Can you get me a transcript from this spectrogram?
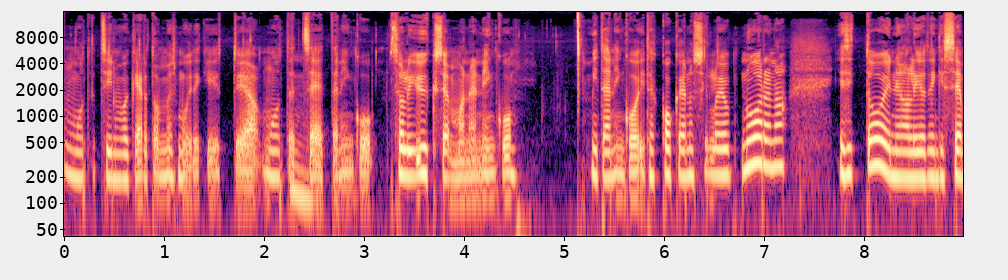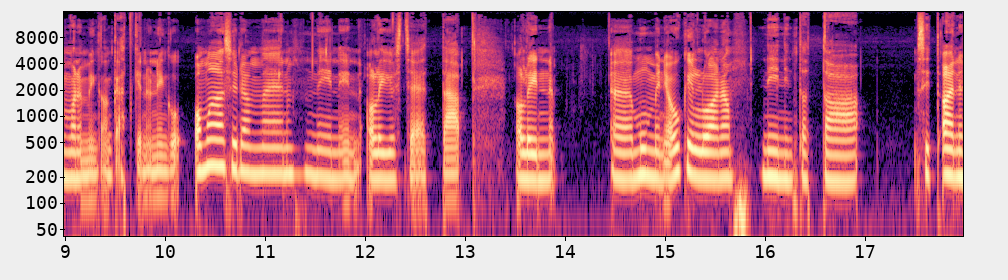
mutta siinä voi kertoa myös muitakin juttuja, mutta mm. se, että niinku, se oli yksi semmoinen, niinku, mitä niinku itse kokenut silloin jo nuorena, ja sitten toinen oli jotenkin semmoinen, minkä on kätkenyt niinku omaa sydämeen, niin, niin oli just se, että olin ö, mummin ja ukin luona, niin, niin tota, sitten aina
